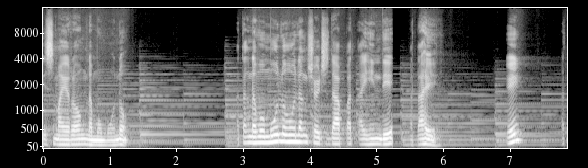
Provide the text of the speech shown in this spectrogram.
is mayroong namumuno. At ang namumuno ng church dapat ay hindi patay. Okay? At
